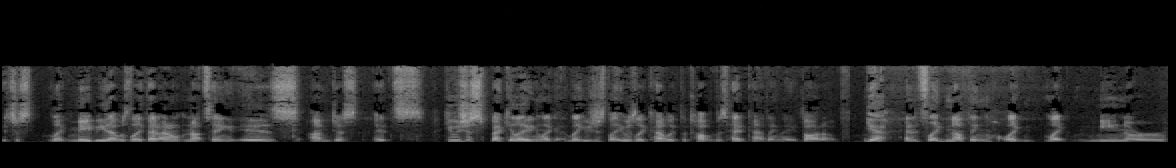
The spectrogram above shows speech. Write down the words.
it's just like maybe that was like that. I don't. I'm not saying it is. I'm just it's. He was just speculating, like like he was just like it was like kind of like the top of his head kind of thing that he thought of, Yeah. and it's like nothing like like mean or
